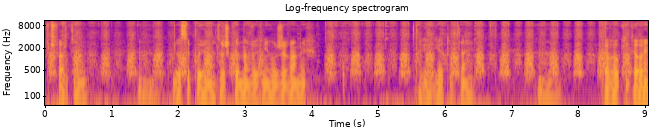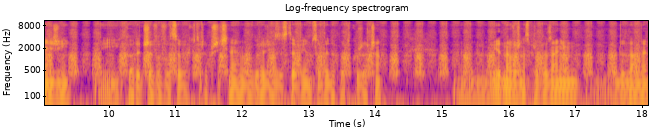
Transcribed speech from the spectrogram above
w czwartym mm, dosypujemy troszkę nowych, nieużywanych, tak jak ja tutaj. Kawałki gałęzi i kory drzew owocowych, które przycinałem w ogrodzie zostawiłem sobie do podkurzacza. Jedna ważna sprawa, zanim dodamy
